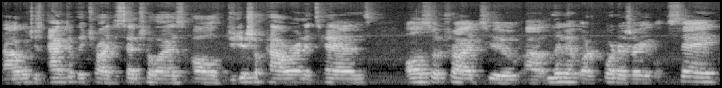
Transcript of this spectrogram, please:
uh, which has actively tried to centralize all judicial power in its hands, also tried to uh, limit what reporters are able to say.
